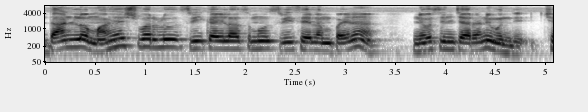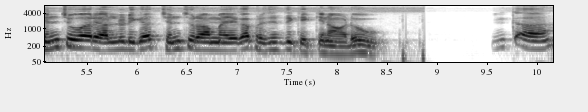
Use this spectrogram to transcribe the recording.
దానిలో మహేశ్వరులు శ్రీకైలాసము శ్రీశైలం పైన నివసించారని ఉంది. చెంచువారి అల్లుడిగా చెంచు రామయ్యగా ప్రసిద్ధికెక్కినాడు. ఇంకా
